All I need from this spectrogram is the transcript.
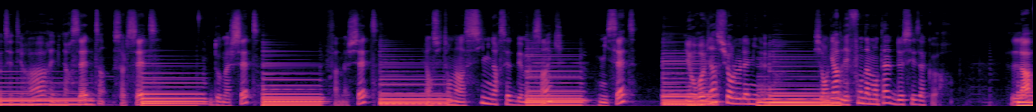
etc. Ré mineur 7, Sol 7, Do maj 7, Fa maj 7, et ensuite on a un Si mineur 7 bémol 5, Mi 7, et on revient sur le La mineur. Si on regarde les fondamentales de ces accords. La,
